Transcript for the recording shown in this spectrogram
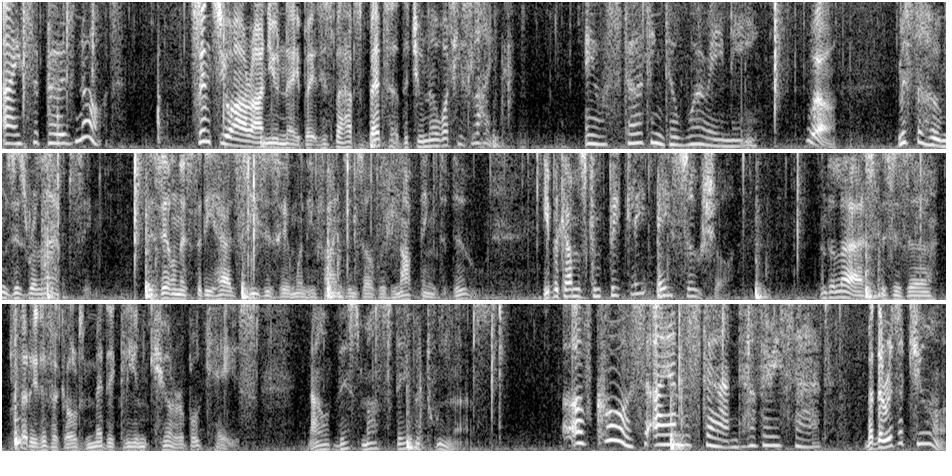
I suppose not. Since you are our new neighbor, it is perhaps better that you know what he's like. You're starting to worry me. Well, Mr. Holmes is relapsing. This illness that he has seizes him when he finds himself with nothing to do. He becomes completely asocial. And alas, this is a very difficult, medically incurable case. Now this must stay between us. Of course, I understand. How very sad. But there is a cure,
